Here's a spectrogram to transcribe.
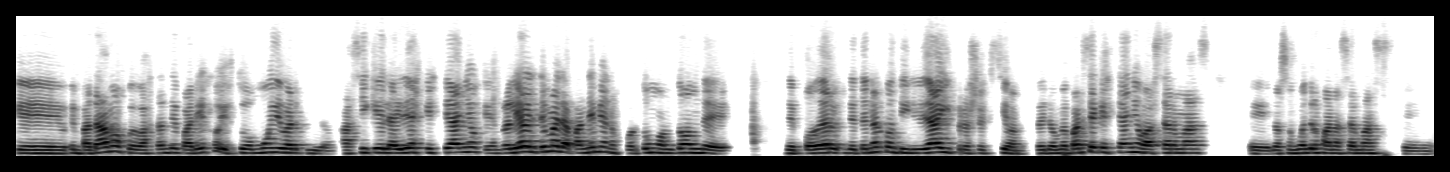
que empatamos, fue bastante parejo y estuvo muy divertido. Así que la idea es que este año, que en realidad el tema de la pandemia nos cortó un montón de, de poder, de tener continuidad y proyección, pero me parece que este año va a ser más, eh, los encuentros van a ser más, eh,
